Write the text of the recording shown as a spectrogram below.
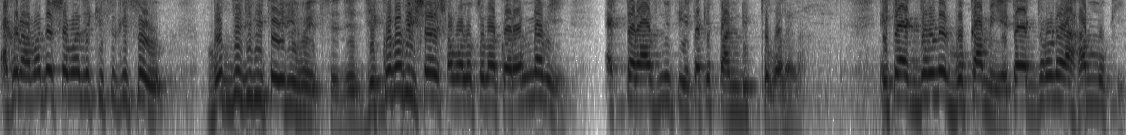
এখন আমাদের সমাজে কিছু কিছু বুদ্ধিজীবী তৈরি হয়েছে যে যে কোনো বিষয়ে সমালোচনা করার নামই একটা রাজনীতি এটাকে পাণ্ডিত্য বলে না। এটা এক ধরনের বোকামি, এটা এক ধরনের আহাম্মুখী।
